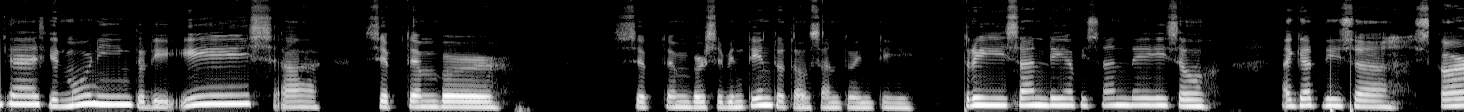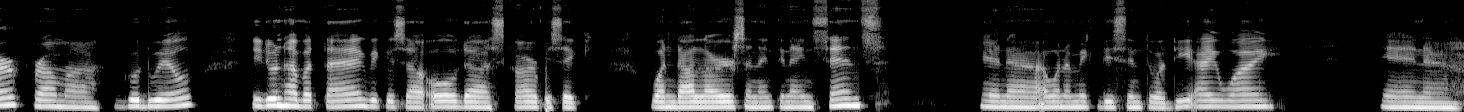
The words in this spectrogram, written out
Hey guys, good morning. Today is uh, September September 17, 2023. Sunday, happy Sunday. So I got this uh, scarf from uh, Goodwill. They don't have a tag because uh, all the scarf is like one dollars and ninety nine cents. And uh, I want to make this into a DIY. And uh,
